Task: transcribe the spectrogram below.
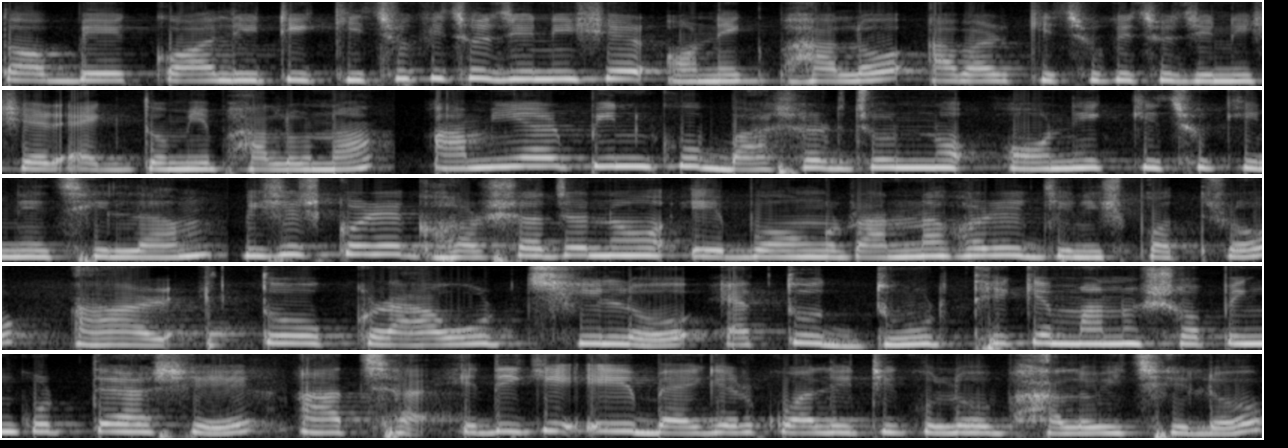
তবে কোয়ালিটি কিছু কিছু জিনিসের অনেক ভালো, আবার কিছু কিছু জিনিসের একদমই ভালো না। আমি আর পিনকু বাসার জন্য অনেক কিছু কিনেছিলাম, বিশেষ করে ঘর সাজানো এবং রান্নাঘরের জিনিসপত্র। আর এত ক্রাউড ছিল, এত দূর থেকে মানুষ শপিং করতে আসে। আচ্ছা এদিকে এই ব্যাগের কোয়ালিটিগুলো ভালোই ছিল।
